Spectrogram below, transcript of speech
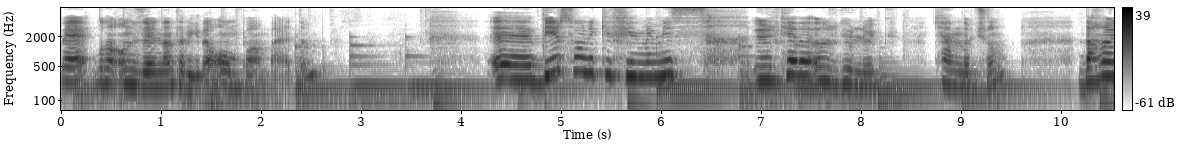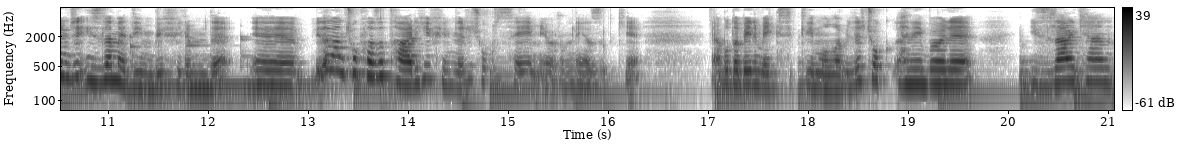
Ve buna 10 üzerinden tabii ki de 10 puan verdim. E, bir sonraki filmimiz Ülke ve Özgürlük. Ken Loach'un. Daha önce izlemediğim bir filmdi. E, bir de ben çok fazla tarihi filmleri çok sevmiyorum ne yazık ki. Ya bu da benim eksikliğim olabilir. Çok hani böyle izlerken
